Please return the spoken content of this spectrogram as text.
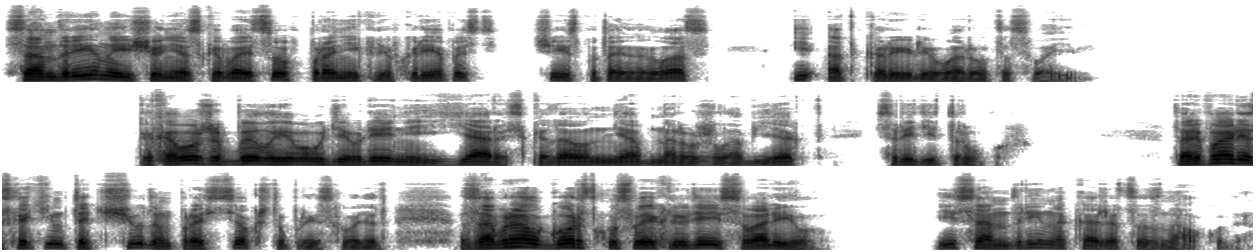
Сандрина и еще несколько бойцов проникли в крепость через потайной лаз и открыли ворота своим. Каково же было его удивление и ярость, когда он не обнаружил объект среди трупов. Тальпарис каким-то чудом просек, что происходит, забрал горстку своих людей и свалил. И Сандрина, кажется, знал куда.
